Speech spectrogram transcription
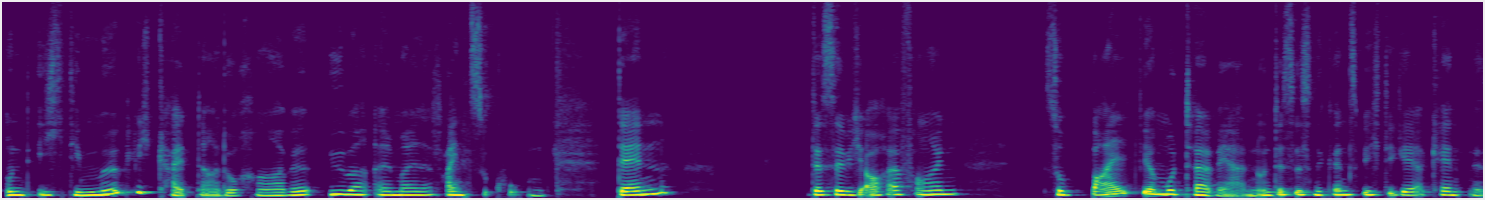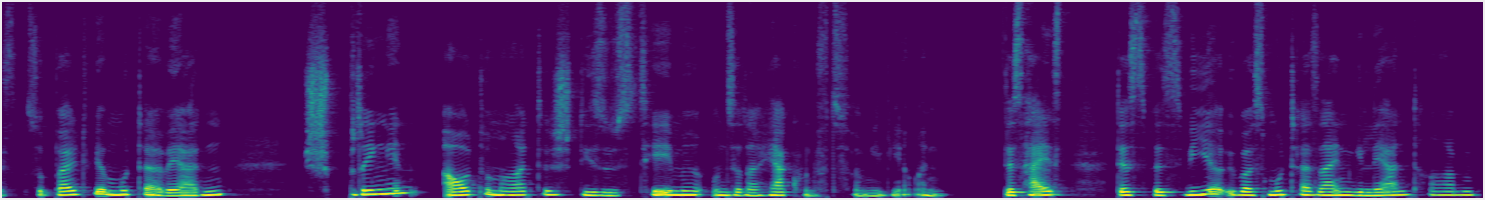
und ich die Möglichkeit dadurch habe, überall mal reinzugucken. Denn das habe ich auch erfahren, sobald wir Mutter werden, und das ist eine ganz wichtige Erkenntnis, sobald wir Mutter werden, springen automatisch die Systeme unserer Herkunftsfamilie an. Das heißt, das, was wir übers Muttersein gelernt haben,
